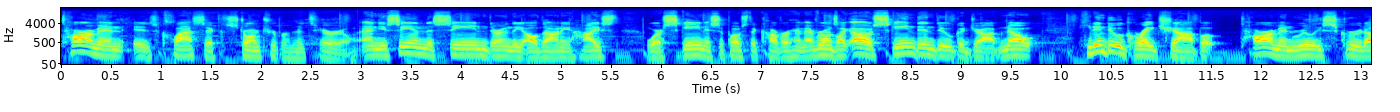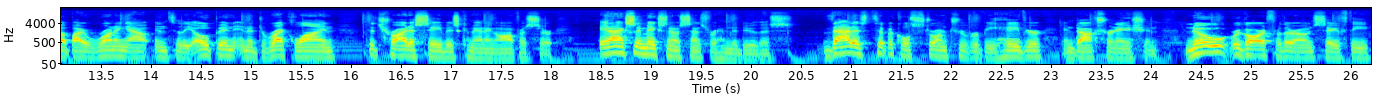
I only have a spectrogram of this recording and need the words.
Taramyn is classic Stormtrooper material, and you see in the scene during the Aldhani heist where Skeen is supposed to cover him. Everyone's like, oh, Skeen didn't do a good job. No, he didn't do a great job, but Taramyn really screwed up by running out into the open in a direct line to try to save his commanding officer. It actually makes no sense for him to do this. That is typical stormtrooper behavior, and indoctrination. No regard for their own safety,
